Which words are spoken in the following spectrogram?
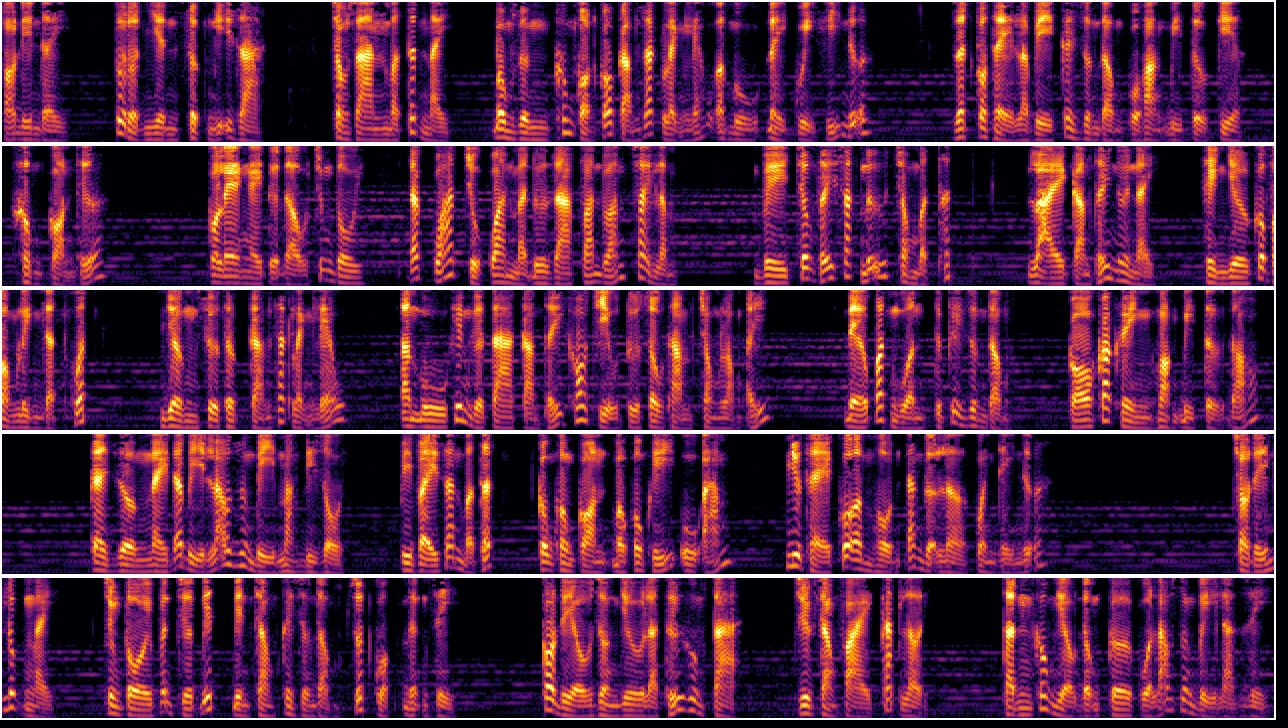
Nói đến đây, tôi đột nhiên sực nghĩ ra, trong gian mật thất này, bông rừng không còn có cảm giác lạnh lẽo âm u đầy quỷ khí nữa. Rất có thể là vì cây dương đồng của Hoàng Bì Tử kia không còn nữa. Có lẽ ngay từ đầu chúng tôi đã quá chủ quan mà đưa ra phán đoán sai lầm, vì trông thấy sắc nữ trong mật thất, lại cảm thấy nơi này hình như có vòng linh lẩn khuất, nhưng sự thực cảm giác lạnh lẽo, âm u khiến người ta cảm thấy khó chịu từ sâu thẳm trong lòng ấy, đều bắt nguồn từ cây dương đồng có khắc hình hoặc Bì Tử đó. Cái giường này đã bị lão Dương Bỉ mang đi rồi, vì vậy gian mật thất cũng không còn bầu không khí u ám, như thể có âm hồn đang lượn lờ quanh đây nữa. Cho đến lúc này, chúng tôi vẫn chưa biết bên trong cái giường đồng rốt cuộc đựng gì. Có điều dường như là thứ hung tà, chứ chẳng phải cắt lợi. Thần không hiểu động cơ của lão Dương Bỉ là gì.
